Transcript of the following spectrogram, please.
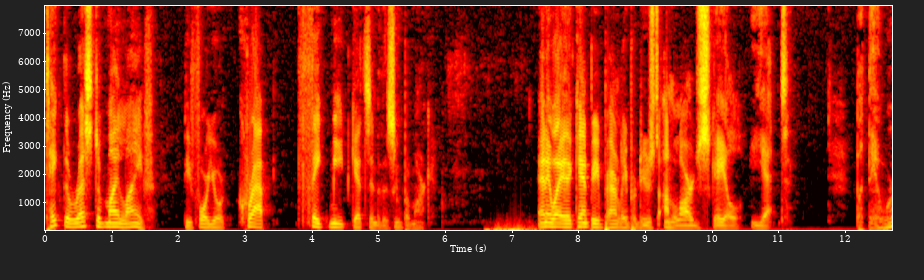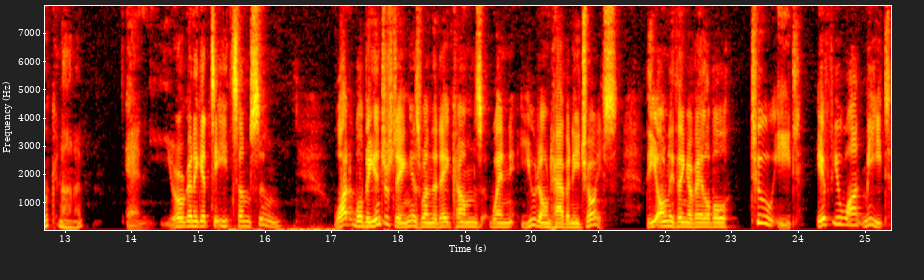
take the rest of my life before your crap fake meat gets into the supermarket. Anyway, it can't be apparently produced on a large scale yet. But they're working on it. And you're going to get to eat some soon. What will be interesting is when the day comes when you don't have any choice. The only thing available to eat, if you want meat,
